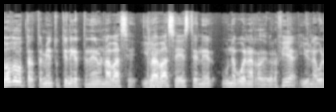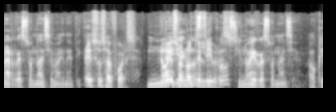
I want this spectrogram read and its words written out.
todo tratamiento tiene que tener una base y la base es tener una buena radiografía y una buena resonancia magnética. Eso es a fuerza. No hay eso no te libras. si no hay resonancia. Ok.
